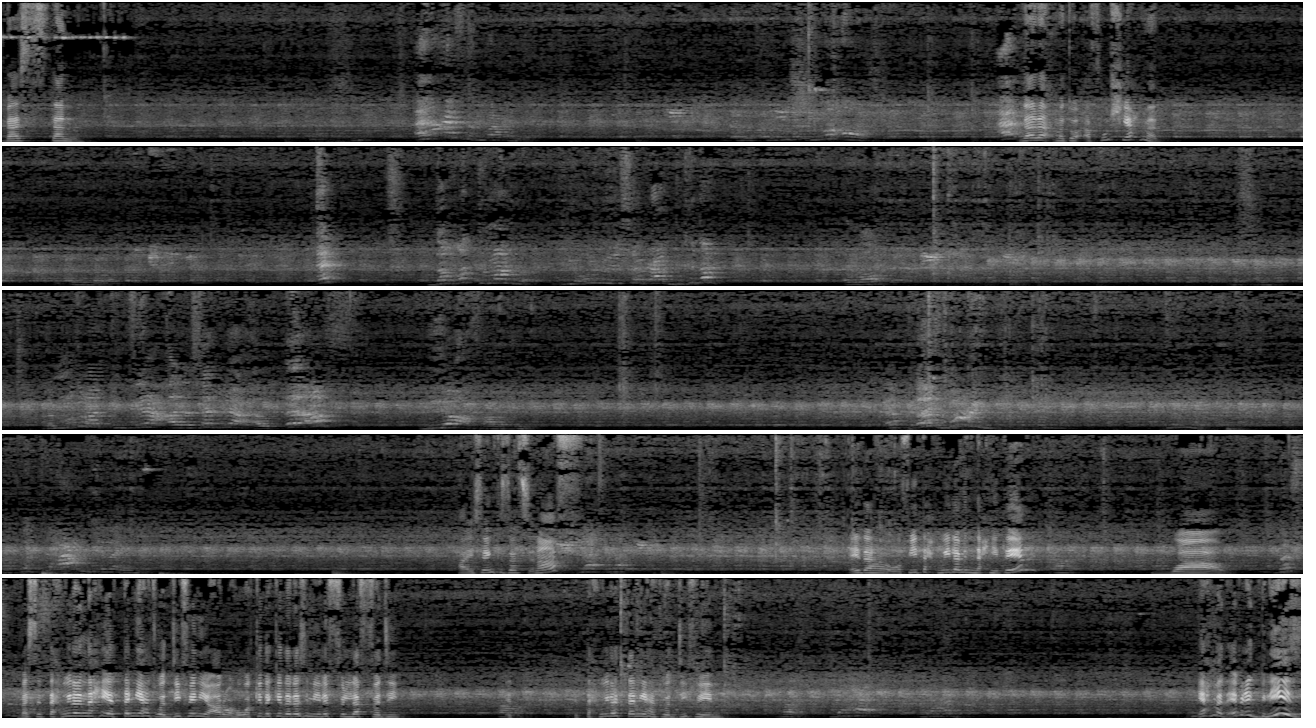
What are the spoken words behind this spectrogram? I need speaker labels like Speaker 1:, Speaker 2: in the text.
Speaker 1: بس
Speaker 2: يقف
Speaker 1: لا لا ما توقفوش يا أحمد.
Speaker 2: ضغطت مرة. يقول له يسرع بكده.
Speaker 1: I think that's enough. إيه ده؟ هو في تحويلة من ناحيتين؟ wow.
Speaker 2: بس
Speaker 1: التحويلة الناحية التانية هتوديه فين يا أروى؟ هو كده كده لازم يلف اللفة دي. التحويلة التانية هتوديه فين؟ يا أحمد ابعد please.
